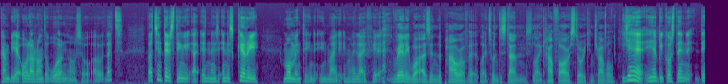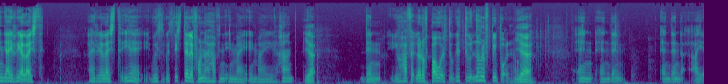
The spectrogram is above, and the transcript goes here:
can be all around the world no so uh, that's that's interesting uh, and, a- and a scary moment in in my in my life. Yeah. Really, what? As in the power of it, like to understand, like how far a story can travel. Yeah, yeah, because then then I realized, I realized, yeah, with with this telephone I have in, in my in my hand, Yeah, then you have a lot of power to get to a lot of people. no? yeah, And and then and then I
